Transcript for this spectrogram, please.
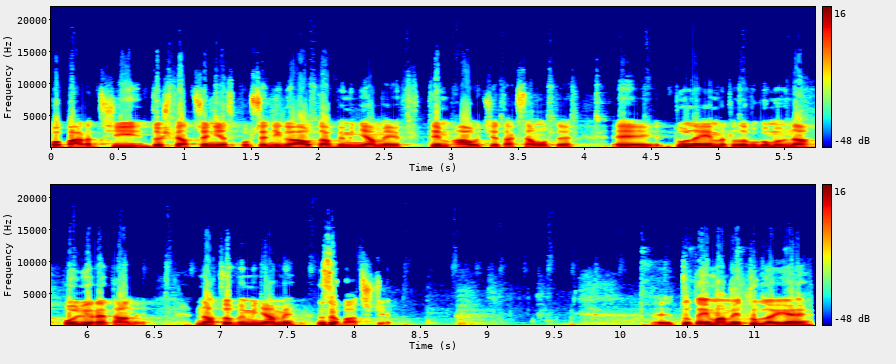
poparci doświadczeniem z poprzedniego auta wymieniamy w tym aucie tak samo te tuleje metalowo-gumowe na poliuretany. Na co wymieniamy? Zobaczcie. Y, Tutaj mamy tuleje,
